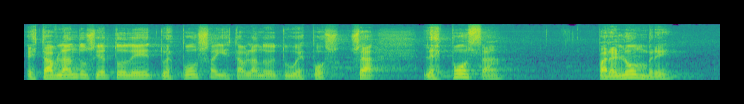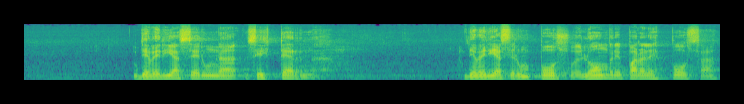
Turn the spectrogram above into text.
Está hablando, ¿cierto?, de tu esposa y está hablando de tu esposo. O sea, la esposa para el hombre debería ser una cisterna, debería ser un pozo. El hombre para la esposa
